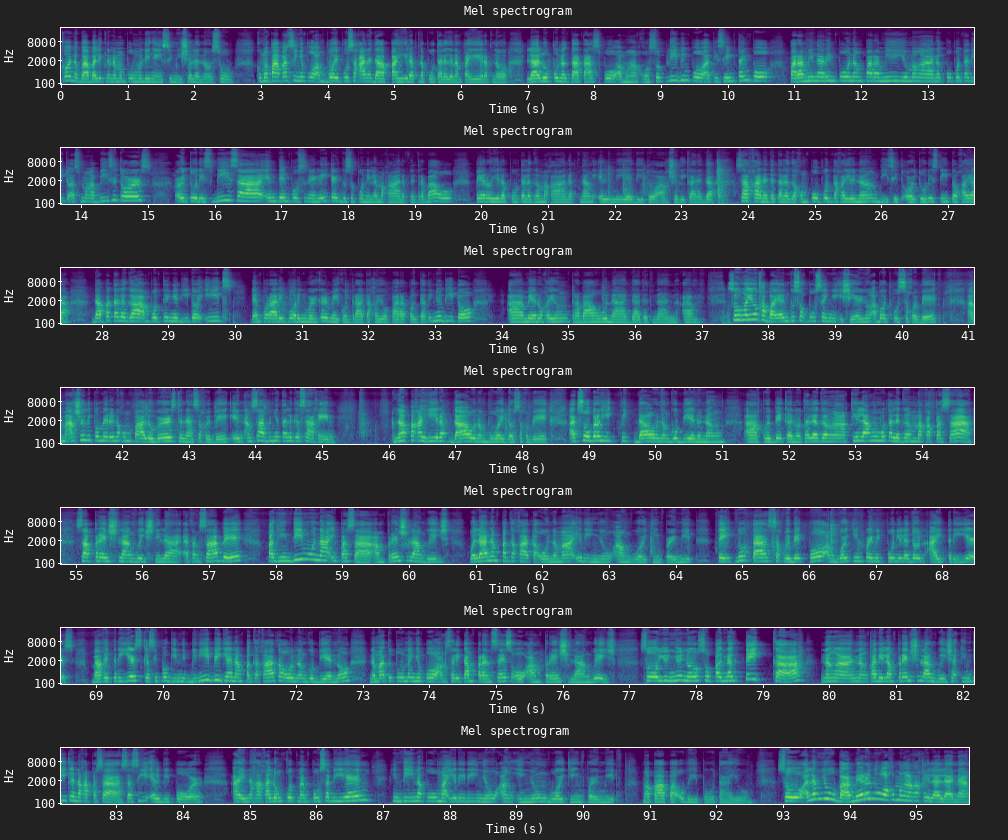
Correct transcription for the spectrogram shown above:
ko, nagbabalik na naman po muli ngayon si Michelle, ano. So, kung mapapansin niyo po, ang buhay po sa Canada, pahirap na po talaga ng pahirap, no. Lalo po nagtataas po ang mga cost of living po. At the same time po, parami na rin po ng parami yung mga nagpupunta dito as mga visitors or tourist visa and then po sooner later gusto po nila makahanap ng trabaho pero hirap po talaga makahanap ng ELMEA dito actually Canada. Sa Canada talaga kung pupunta kayo ng visit or tourist dito. Kaya dapat talaga ang punto nyo dito it's temporary foreign worker may kontrata kayo para pagdating nyo dito ah meron kayong trabaho na dadatnan. Um, so ngayon kabayan, gusto ko po sa inyo i-share yung about po sa Quebec. Um, actually po meron akong followers na nasa Quebec and ang sabi niya talaga sa akin, napakahirap daw ng buhay daw sa Quebec at sobrang higpit daw ng gobyerno ng ah, Quebec ano talagang ah, kailangan mo talagang makapasa sa French language nila at ang sabi pag hindi mo na ipasa ang French language wala nang pagkakataon na ma-renew ang working permit. Take note ha, sa Quebec po, ang working permit po nila doon ay 3 years. Bakit 3 years? Kasi po binibigyan ng pagkakataon ng gobyerno na matutunan nyo po ang salitang Pranses o ang French language. So, yun yun, no? So, pag nag-take ka ng, ah, ng kanilang French language at hindi ka nakapasa sa CLB4, ay nakakalungkot man pong sabihin, hindi na po maire-renew ang inyong working permit. Mapapauwi po tayo. So, alam nyo ba, meron ho ako mga kakilala na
